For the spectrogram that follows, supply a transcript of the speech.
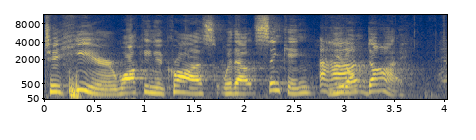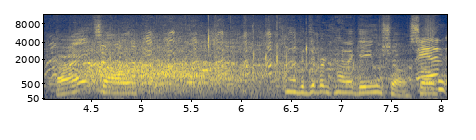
to here, walking across without sinking, Uh-huh. you don't die. All right. So kind of a different kind of game show. So and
